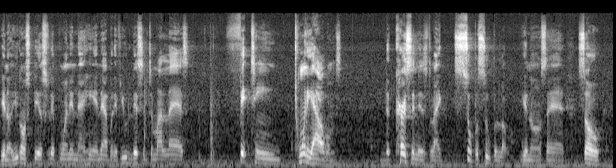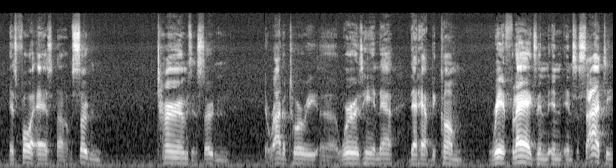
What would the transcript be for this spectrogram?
You know, you're gonna still slip one in there here and there, but if you listen to my last 15, 20 albums, the cursing is like super, super low. You know what I'm saying? So as far as um, certain terms and certain derogatory uh, words here and there that have become red flags in, in, in society,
